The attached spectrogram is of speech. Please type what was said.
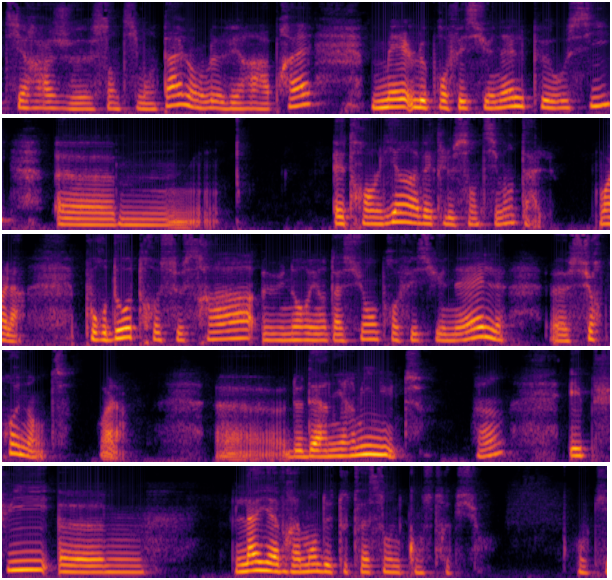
tirage sentimental, on le verra après, mais le professionnel peut aussi euh, être en lien avec le sentimental. Voilà. Pour d'autres, ce sera une orientation professionnelle euh, surprenante. Voilà. Euh, de dernière minute. Hein. Et puis, là, il y a vraiment de toute façon une construction. Ok,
